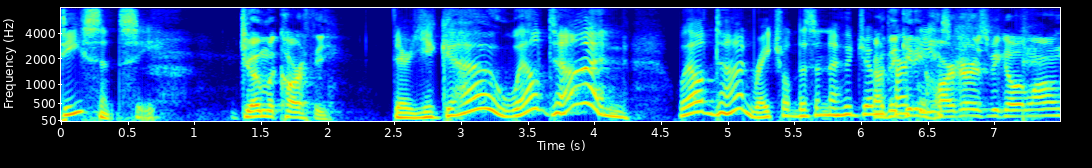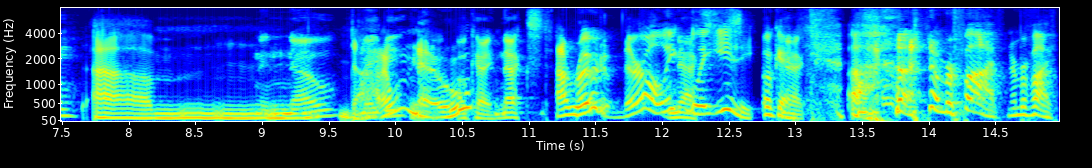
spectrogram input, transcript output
decency. Joe McCarthy. There you go. Well done. Well done. Rachel doesn't know who Joe Are they getting is. harder as we go along? Um, No. I maybe? don't know. Okay, next. I wrote them. They're all equally Next. easy. Okay. Next. Uh, number five. Number five.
